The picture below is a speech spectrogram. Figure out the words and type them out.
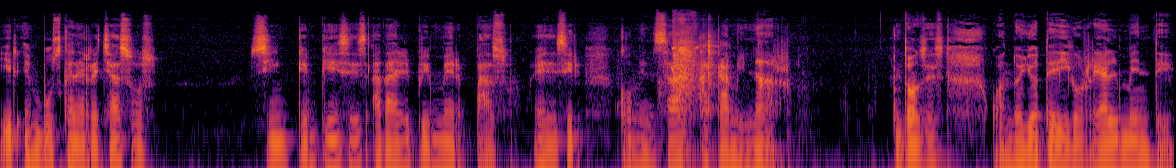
ir en busca de rechazos sin que empieces a dar el primer paso, es decir, comenzar a caminar. Entonces, cuando yo te digo realmente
